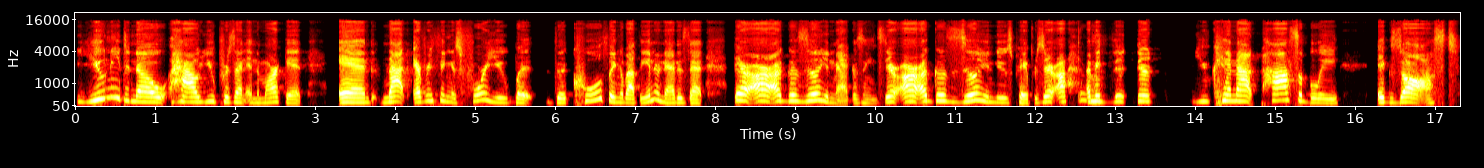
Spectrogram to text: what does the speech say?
you need to know how you present in the market and not everything is for you but the cool thing about the internet is that there are a gazillion magazines there are a gazillion newspapers there are i mean there you cannot possibly exhaust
